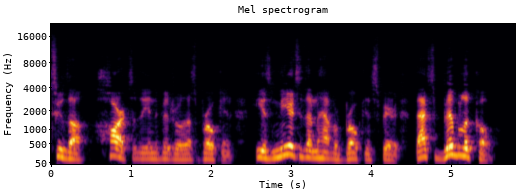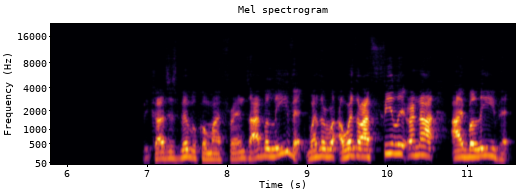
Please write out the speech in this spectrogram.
to the heart of the individual that's broken. He is near to them to have a broken spirit. That's biblical. Because it's biblical, my friends, I believe it. Whether whether I feel it or not, I believe it.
